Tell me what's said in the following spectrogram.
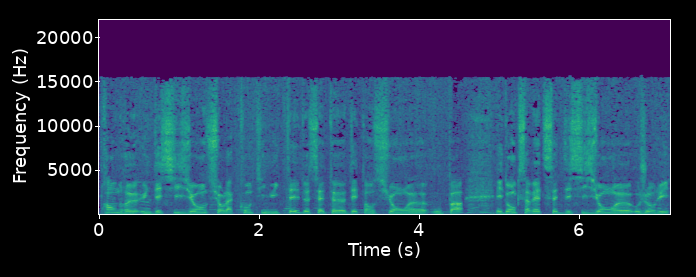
prendre une décision sur la continuité de cette euh, détention euh, ou pas. Et donc, ça va être cette décision aujourd'hui.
